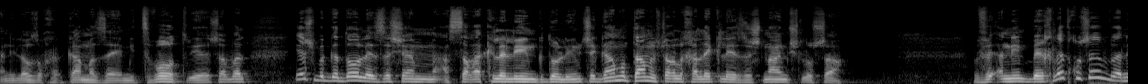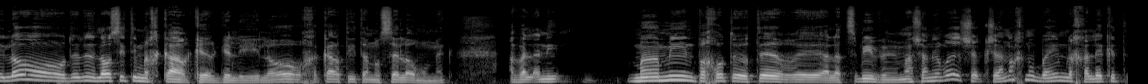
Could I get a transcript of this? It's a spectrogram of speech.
אני לא זוכר כמה זה מצוות יש, אבל יש בגדול איזה שהם עשרה כללים גדולים, שגם אותם אפשר לחלק לאיזה שניים, שלושה. ואני בהחלט חושב, ואני לא, לא עשיתי מחקר כהרגלי, לא חקרתי את הנושא לעומק, אבל אני מאמין פחות או יותר uh, על עצמי וממה שאני רואה, שכשאנחנו באים לחלק את,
